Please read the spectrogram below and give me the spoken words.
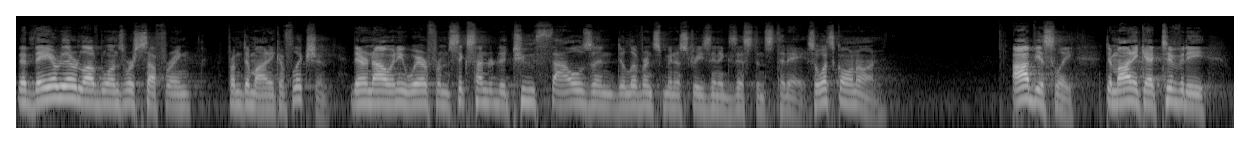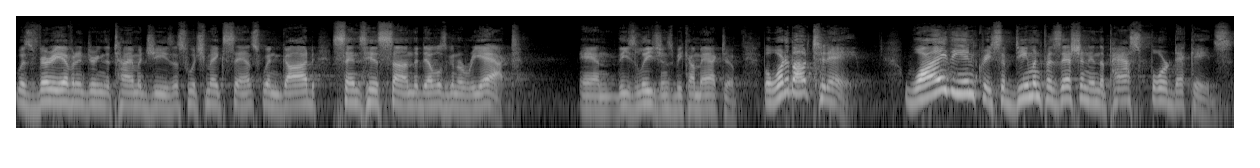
that they or their loved ones were suffering from demonic affliction. There are now anywhere from 600 to 2,000 deliverance ministries in existence today. So, what's going on? Obviously, demonic activity was very evident during the time of Jesus, which makes sense. When God sends his son, the devil's going to react and these legions become active. But what about today? Why the increase of demon possession in the past four decades?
